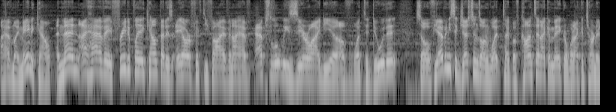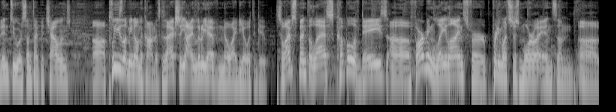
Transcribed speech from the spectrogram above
I have my main account, and then I have a free-to-play account that is AR55, and I have absolutely zero idea of what to do with it. So if you have any suggestions on what type of content I can make or what I could turn it into or some type of challenge, uh, please let me know in the comments because I actually, I literally have no idea what to do. So I've spent the last couple of days uh, farming ley lines for pretty much just Mora and some uh,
